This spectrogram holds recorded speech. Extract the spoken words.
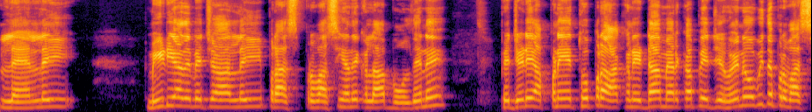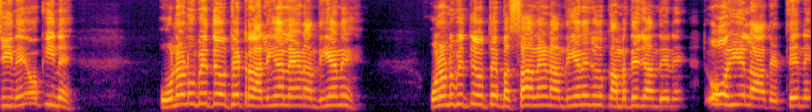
ਲੈਣ ਲਈ, ਮੀਡੀਆ ਦੇ ਵਿੱਚ ਆਉਣ ਲਈ ਪ੍ਰਸ- ਪ੍ਰਵਾਸੀਆਂ ਦੇ ਖਿਲਾਫ ਬੋਲਦੇ ਨੇ। ਫਿਰ ਜਿਹੜੇ ਆਪਣੇ ਇੱਥੋਂ ਭਰਾ ਕੈਨੇਡਾ, ਅਮਰੀਕਾ ਭੇਜੇ ਹੋਏ ਨੇ, ਉਹ ਵੀ ਤਾਂ ਪ੍ਰਵਾਸੀ ਨੇ, ਉਹ ਕੀ ਨੇ? ਉਹਨਾਂ ਨੂੰ ਵੀ ਤੇ ਉੱਥੇ ਟਰਾਲੀਆਂ ਲੈਣ ਆਉਂਦੀਆਂ ਨੇ। ਉਹਨਾਂ ਨੂੰ ਵੀ ਤੇ ਉੱਥੇ ਬੱਸਾਂ ਲੈਣ ਆਉਂਦੀਆਂ ਨੇ ਜਦੋਂ ਕੰਮ ਤੇ ਜਾਂਦੇ ਨੇ ਤੇ ਉਹੀ ਹਾਲਾਤ ਇੱਥੇ ਨੇ।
